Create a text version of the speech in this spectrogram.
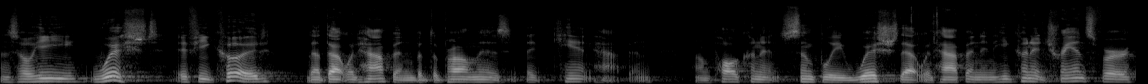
And so he wished, if he could, that that would happen, but the problem is it can't happen. Um, Paul couldn't simply wish that would happen, and he couldn't transfer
